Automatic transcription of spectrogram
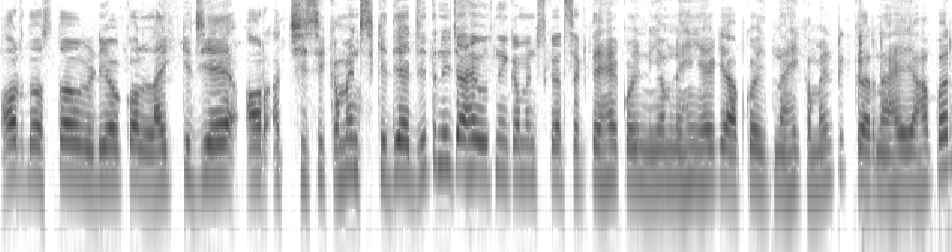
और दोस्तों, वीडियो को लाइक कीजिए और अच्छी सी कमेंट्स कीजिए, जितनी चाहे उतनी कमेंट्स कर सकते हैं। कोई नियम नहीं है कि आपको इतना ही कमेंट करना है यहाँ पर।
